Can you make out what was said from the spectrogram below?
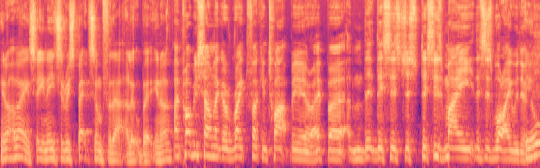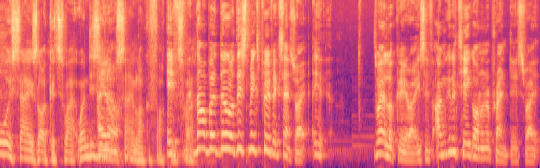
You know what I mean? So you need to respect them for that a little bit. You know. I probably sound like a right fucking twat here, right? But um, th- this is just this is my this is what I would do. He always sounds like a twat. When does he not sound like a fucking if, twat? No, but no, this makes perfect sense, right? The way I look at it, right, is if I'm going to take on an apprentice, right,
